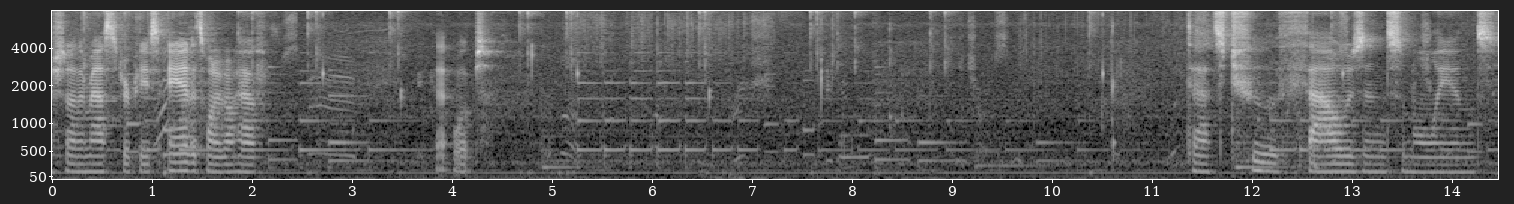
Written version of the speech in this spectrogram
Finished another masterpiece, and it's one I don't have. Yeah, whoops. That's 2,000 simoleons.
